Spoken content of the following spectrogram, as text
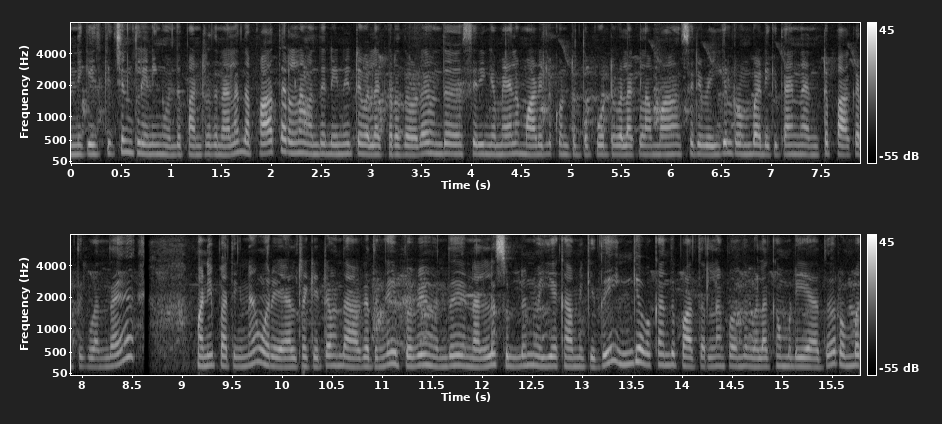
இன்றைக்கி கிச்சன் க்ளீனிங் வந்து பண்ணுறதுனால அந்த பாத்திரம்லாம் வந்து நின்றுட்டு விளக்குறதோட வந்து சரி இங்கே மேலே மாடியில் கொண்டு வந்து போட்டு விளக்கலாமா? சரி வெயில் ரொம்ப அடிக்குதான்னு பார்க்கறதுக்கு வந்தேன். மணி பார்த்திங்கன்னா ஒரு ஏழரை கிட்ட வந்து ஆகுதுங்க. இப்போவே வந்து நல்ல சுல்லுன்னு வெய்ய காமிக்குது. இங்கே உட்காந்து பாத்திரம்லாம் இப்போ வந்து விளக்க முடியாது. ரொம்ப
